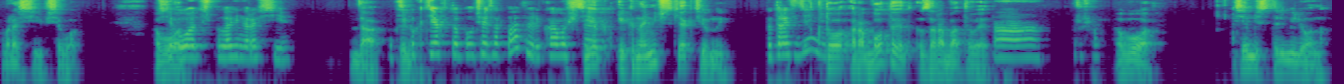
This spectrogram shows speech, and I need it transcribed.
в России всего. Всего, Вот. это же половина России. Да. Это Типа к те, кто получает зарплату или кого Все считают? экономически активный. Кто тратит деньги? Кто работает, зарабатывает. А, хорошо. Вот. 73 миллиона.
